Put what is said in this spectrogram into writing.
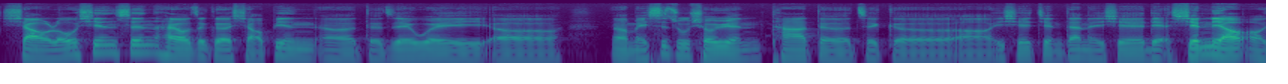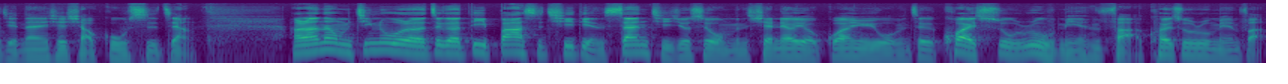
小楼先生还有这个小便呃的这位呃。呃，美式足球员他的这个呃一些简单的一些闲聊哦，简单一些小故事这样。好了，那我们进入了这个第八十七点三集，就是我们闲聊有关于我们这个快速入眠法，快速入眠法。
